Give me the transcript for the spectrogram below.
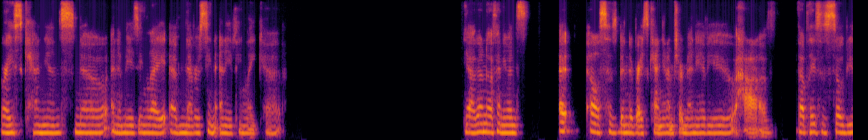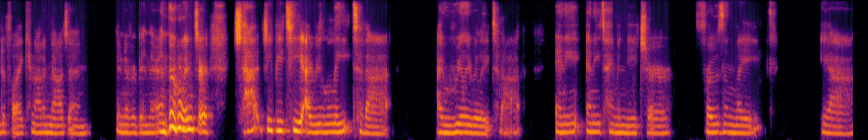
Bryce Canyon, snow, an amazing light. I've never seen anything like it. Yeah, I don't know if anyone's eh, else has been to Bryce Canyon. I'm sure many of you have. That place is so beautiful. I cannot imagine I've never been there in the winter. Chat GPT, I relate to that. I really relate to that. Any any time in nature, frozen lake. Yeah.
